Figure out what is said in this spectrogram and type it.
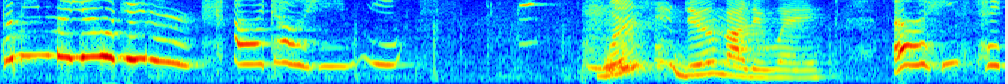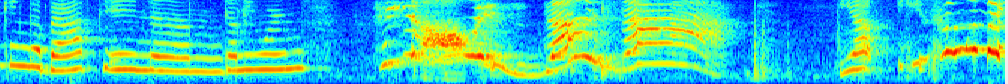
Gummy, my alligator! I like how he winks. What is he doing, by the way? Uh, he's taking a bath in um, gummy worms. He always does that. Yep, he's home with my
